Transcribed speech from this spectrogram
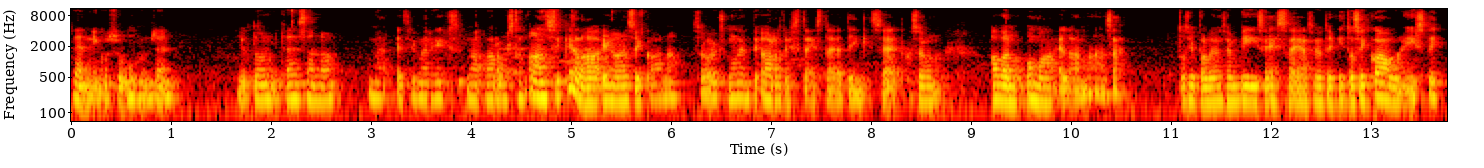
sen niin kuin suuhun sen jutun, mitä se sanoo. Mä esimerkiksi mä arvostan Anssi Kelaa ihan sikana. Se on yksi molempi artisteista jotenkin se, että kun se on avannut omaa elämäänsä tosi paljon sen biiseissä ja se jotenkin tosi kauniisti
